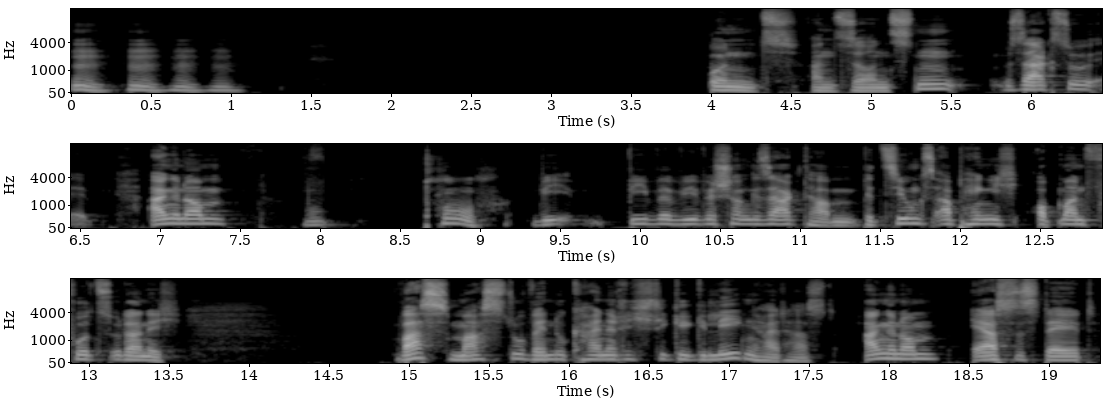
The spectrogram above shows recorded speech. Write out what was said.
Hm, hm, hm, hm. Und ansonsten sagst du, äh, angenommen, puh, wie, wie, wir, wie wir schon gesagt haben, beziehungsabhängig, ob man furzt oder nicht. Was machst du, wenn du keine richtige Gelegenheit hast? Angenommen, erstes Date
